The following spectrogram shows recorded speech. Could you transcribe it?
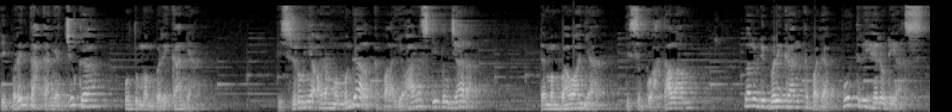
diperintahkannya juga untuk memberikannya. Disuruhnya orang memenggal kepala Yohanes di penjara dan membawanya di sebuah talam lalu diberikan kepada putri Herodias,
